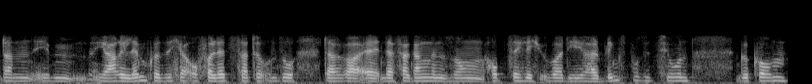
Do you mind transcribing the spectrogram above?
dann eben Jari Lemke sich ja auch verletzt hatte und so. Da war er in der vergangenen Saison hauptsächlich über die Halblinksposition gekommen.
